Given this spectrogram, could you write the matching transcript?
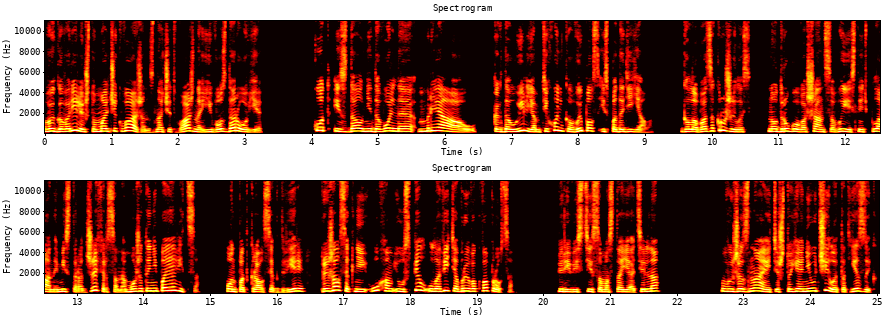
Вы говорили, что мальчик важен, значит, важно его здоровье». Кот издал недовольное «мряу», когда Уильям тихонько выполз из-под одеяла. Голова закружилась, но другого шанса выяснить планы мистера Джефферсона может и не появиться. Он подкрался к двери, прижался к ней ухом и успел уловить обрывок вопроса. «Перевести самостоятельно?» «Вы же знаете, что я не учил этот язык»,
